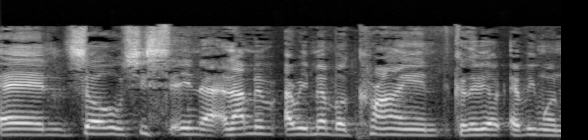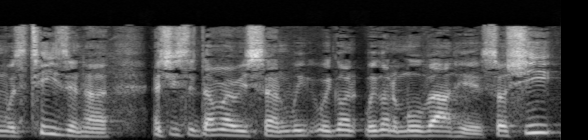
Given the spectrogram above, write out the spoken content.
And so she said, and I remember, I remember crying because everyone was teasing her. And she said, Don't worry, son, we, we're going we're going to move out here. So she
